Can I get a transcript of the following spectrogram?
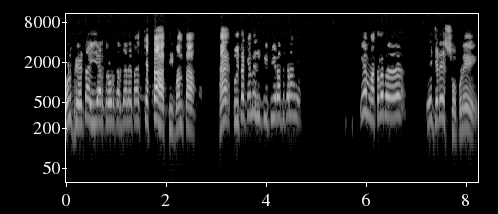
ਹੁਣ ਫੇਰ 2500 ਕਰੋੜ ਕਰਜ਼ਾ ਲੈਤਾ ਚਿੱਟਾ ਹਾਥੀ ਬੰਨਤਾ। ਹੈ? ਤੁਸੀਂ ਤਾਂ ਕਹਿੰਦੇ ਸੀ ਪੀਪੀ ਰੱਦ ਕਰਾਂਗੇ। ਇਹ ਮਤਲਬ ਇਹ ਜਿਹੜੇ ਸੁਪਨੇ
